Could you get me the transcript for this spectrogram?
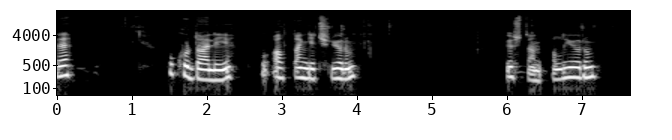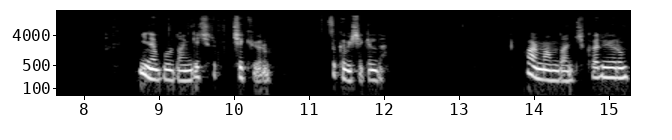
Ve bu kurdaleyi bu alttan geçiriyorum. Üstten alıyorum. Yine buradan geçirip çekiyorum. Sıkı bir şekilde. Parmağımdan çıkarıyorum.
